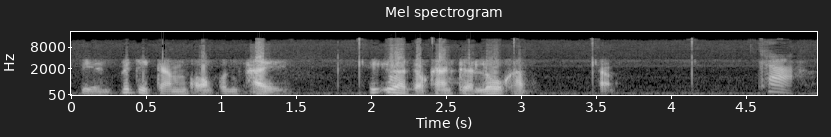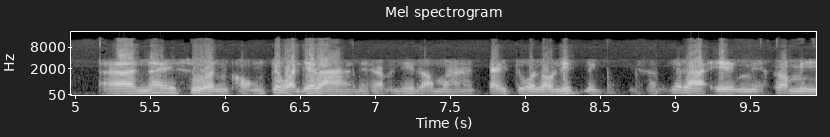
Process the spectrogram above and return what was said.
เปลี่ยนพฤติกรรมของคนไทย ที่เอื้อต่อการเกิดโรคครับค่ะอ่าในส่วนของจังหวัดยะลานะครับ อันนี้เรามาใกล้ตัวเรานิดหนึ่งนะครับยะลาเองเนี่ยก็มี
